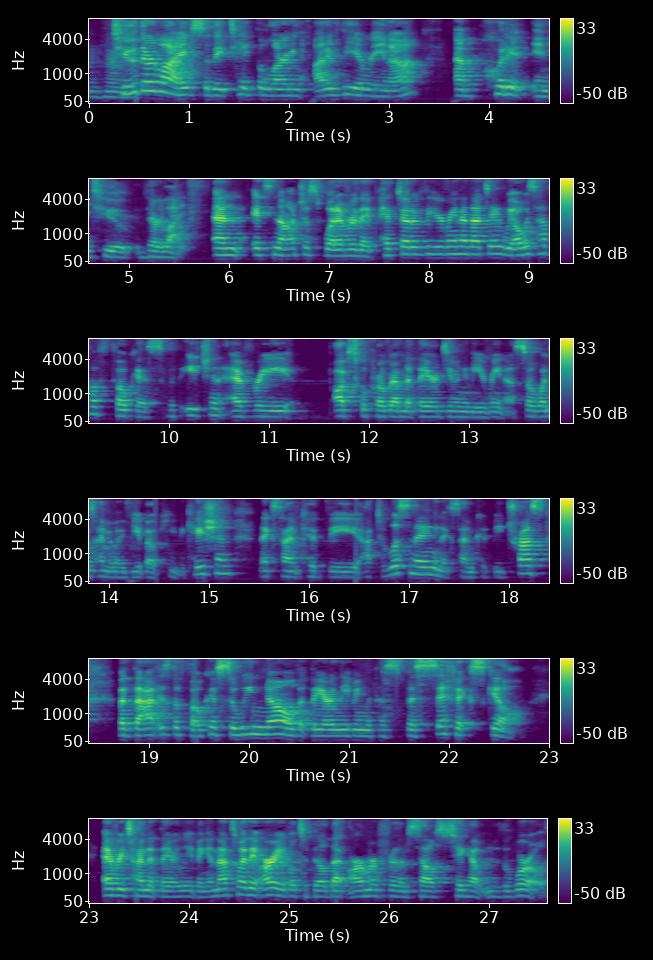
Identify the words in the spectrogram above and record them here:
Mhm. to their life so they take the learning out of the arena and put it into their life. And it's not just whatever they picked out of the arena that day. We always have a focus with each and every obstacle program that they are doing in the arena. So one time it might be about communication, next time could be active listening, next time could be trust, but that is the focus. So we know that they are leaving with a specific skill every time that they are leaving. And that's why they are able to build that armor for themselves to take out into the world.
